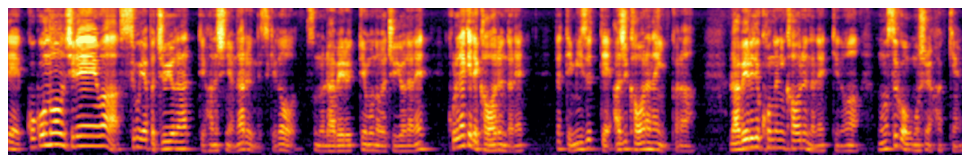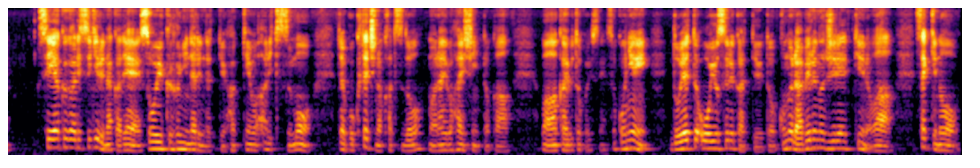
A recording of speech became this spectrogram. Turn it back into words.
で、ここの事例はすごいやっぱ重要だなっていう話にはなるんですけど、そのラベルっていうものが重要だね。これだけで変わるんだね。だって水って味変わらないから、ラベルでこんなに変わるんだねっていうのは、ものすごい面白い発見。制約がありすぎる中で、そういう工夫になるんだっていう発見はありつつも、じゃあ僕たちの活動、まあライブ配信とか、まあアーカイブとかですね、そこにどうやって応用するかっていうと、このラベルの事例っていうのは、さっきの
